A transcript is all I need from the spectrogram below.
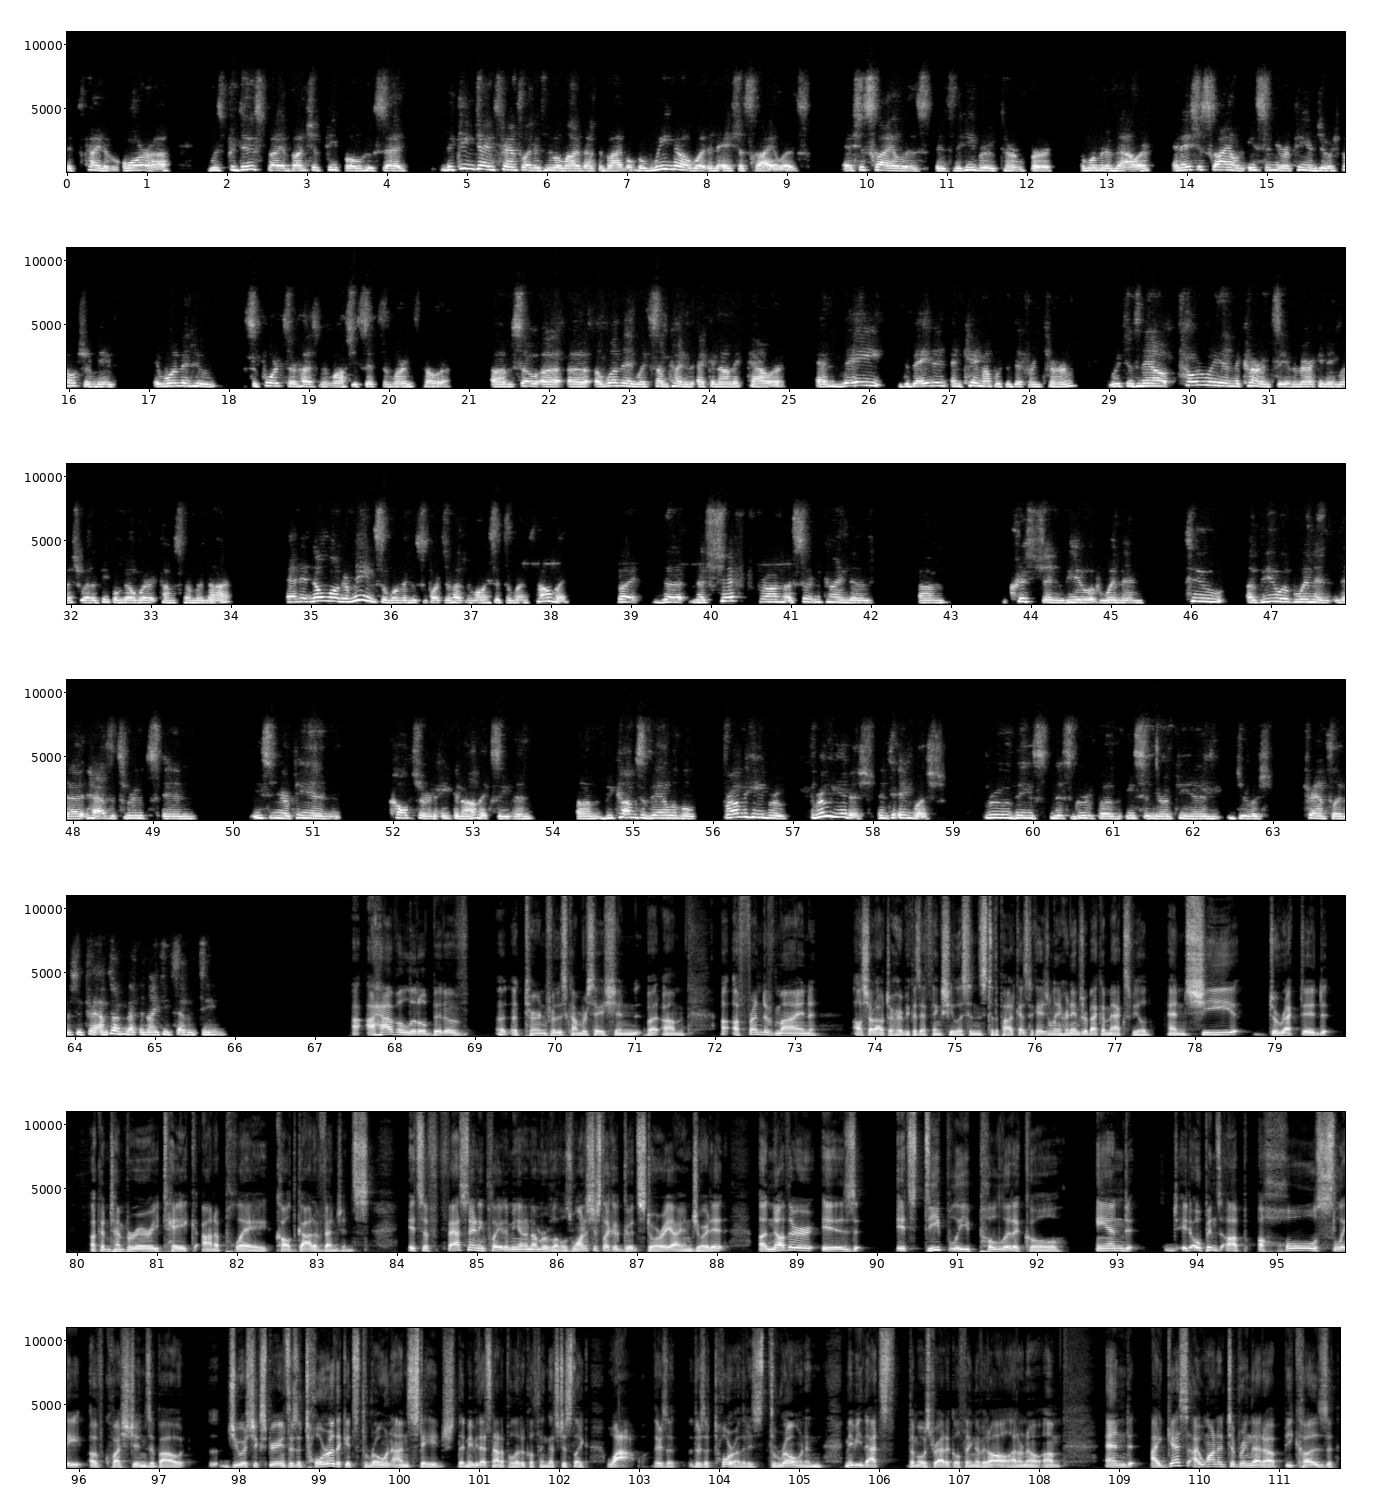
its kind of aura was produced by a bunch of people who said, the King James translators knew a lot about the Bible, but we know what an Eshes is. Eshes is, is the Hebrew term for a woman of valor. And Eshes in Eastern European Jewish culture means a woman who supports her husband while she sits and learns Torah. Um, so uh, a woman with some kind of economic power. And they debated and came up with a different term, which is now totally in the currency of American English, whether people know where it comes from or not. And it no longer means the woman who supports her husband while he sits and learns Talmud. But the, the shift from a certain kind of um, Christian view of women to a view of women that has its roots in Eastern European culture and economics, even, um, becomes available from Hebrew through Yiddish into English through these this group of Eastern European Jewish translators who tra- I'm talking about the 1917. I have a little bit of a, a turn for this conversation, but um, a, a, friend of mine, I'll shout out to her because I think she listens to the podcast occasionally. Her name's Rebecca Maxfield, and she directed a contemporary take on a play called God of Vengeance. It's a fascinating play to me on a number of levels. One, it's just like a good story. I enjoyed it. Another is it's deeply political and it opens up a whole slate of questions about Jewish experience. There's a Torah that gets thrown on stage. That maybe that's not a political thing. That's just like, wow, there's a there's a Torah that is thrown, and maybe that's the most radical thing of it all. I don't know. Um, and I guess I wanted to bring that up because,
